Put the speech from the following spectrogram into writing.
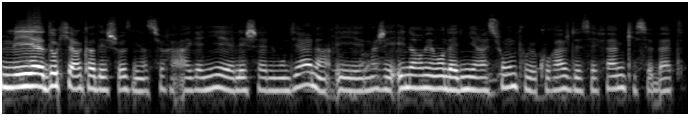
Mais donc il y a encore des choses, bien sûr, à gagner à l'échelle mondiale. Et j'ai énormément d'admiration pour le courage de ces femmes qui se battent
